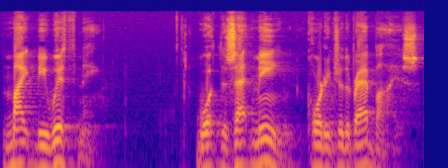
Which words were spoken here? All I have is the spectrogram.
might be with me. What does that mean, according to the rabbis?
